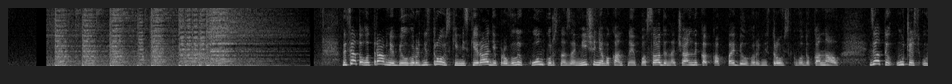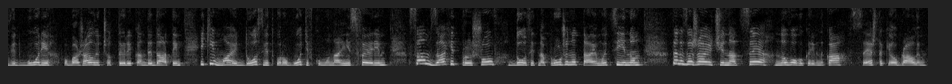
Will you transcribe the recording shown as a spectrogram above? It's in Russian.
10 травня в Білгородністровській міській раді провели конкурс на заміщення вакантної посади начальника КП Білгородністровський водоканал. Взяти участь у відборі побажали чотири кандидати, які мають досвід у роботі в комунальній сфері. Сам захід пройшов досить напружено та емоційно. Та незважаючи на це, нового керівника все ж таки обрали.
